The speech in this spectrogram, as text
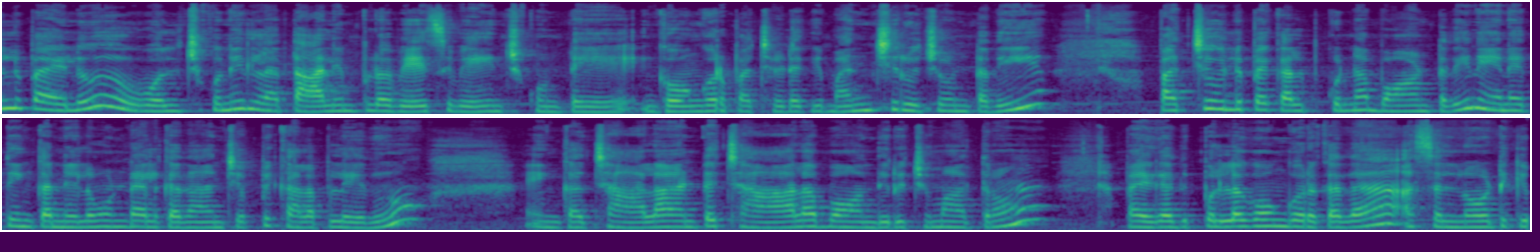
వెల్లుల్లిపాయలు ఒలుచుకొని ఇలా తాలింపులో వేసి వేయించుకుంటే గోంగూర పచ్చడికి మంచి రుచి ఉంటుంది. పచ్చి ఉల్లిపాయ కలుపుకున్నా బాగుంటుంది. నేనైతే ఇంకా నిల్వ ఉండాలి కదా అని చెప్పి కలపలేదు. ఇంకా చాలా అంటే చాలా బాగుంది రుచి మాత్రం. పైగా అది పుల్ల గోంగూర కదా అసలు నోటికి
